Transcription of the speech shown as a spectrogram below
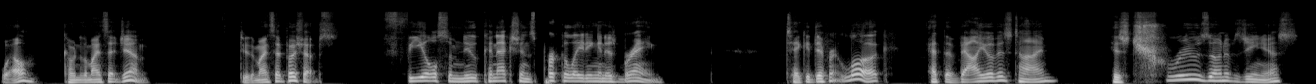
Well, come to the Mindset Gym, do the mindset push ups, feel some new connections percolating in his brain, take a different look at the value of his time, his true zone of genius,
